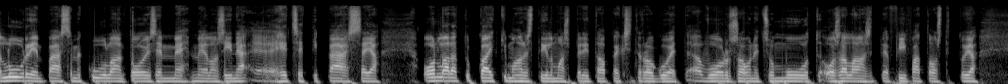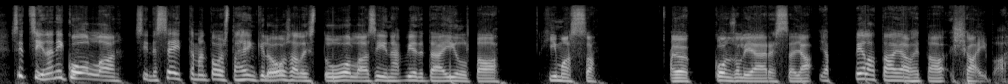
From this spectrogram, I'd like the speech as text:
luurien päässä, me kuullaan toisemme, meillä on siinä ö, headsetti päässä ja on ladattu kaikki mahdolliset ilmaispelit, Apexit, Roguet, Warzoneit sun muut, osalla on sitten FIFA ostettu ja sitten siinä niin kuin ollaan, sinne 17 henkilöä osallistuu, ollaan siinä, vietetään iltaa himassa konsoli ääressä ja, ja pelataan ja ohjataan shaibaa.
